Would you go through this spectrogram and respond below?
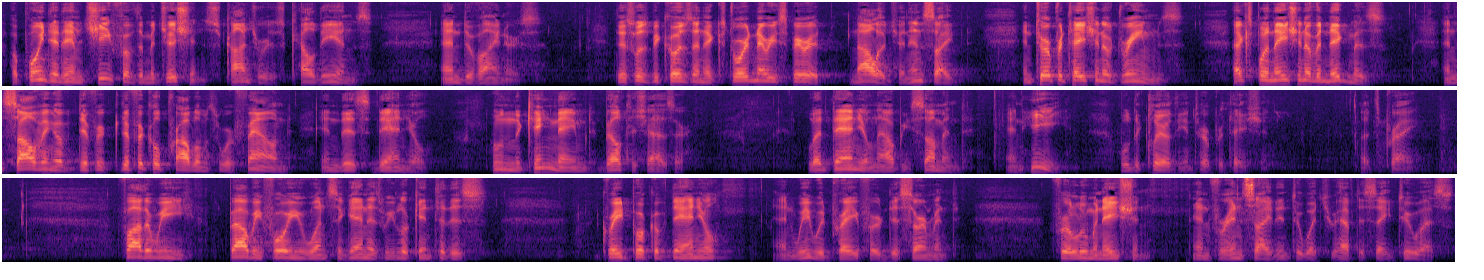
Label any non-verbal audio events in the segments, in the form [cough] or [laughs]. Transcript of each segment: appointed him chief of the magicians, conjurers, Chaldeans, and diviners. This was because an extraordinary spirit, knowledge, and insight, interpretation of dreams, explanation of enigmas, and solving of difficult problems were found in this Daniel, whom the king named Belteshazzar. Let Daniel now be summoned, and he will declare the interpretation. Let's pray. Father, we bow before you once again as we look into this great book of Daniel, and we would pray for discernment, for illumination, and for insight into what you have to say to us.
